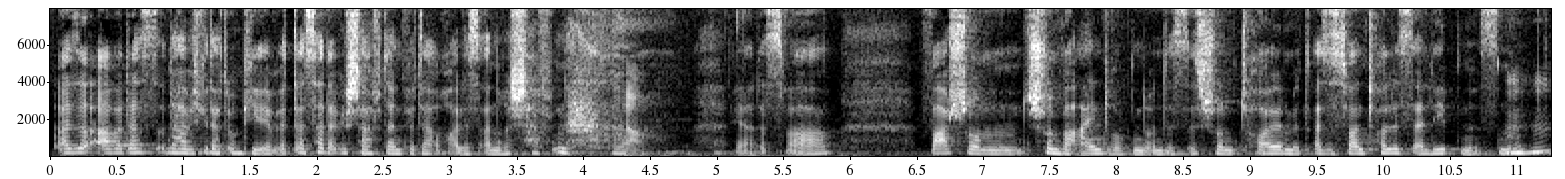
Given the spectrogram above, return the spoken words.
Also, aber das, da habe ich gedacht, okay, das hat er geschafft, dann wird er auch alles andere schaffen. Ja. Ja, das war, war schon, schon beeindruckend und es ist schon toll mit, also es war ein tolles Erlebnis. Ne?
